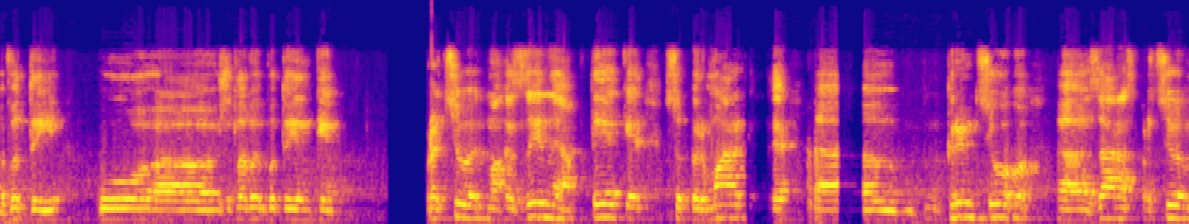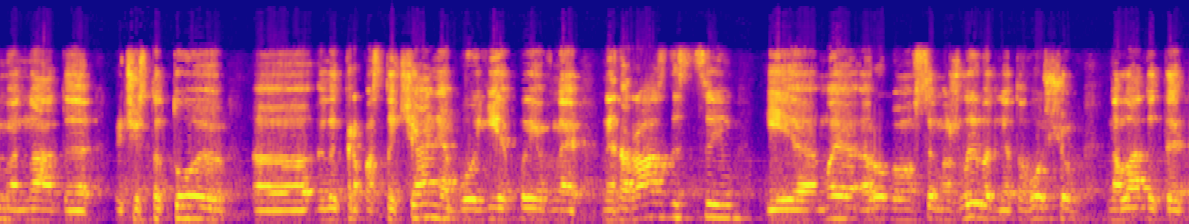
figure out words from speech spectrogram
води у е, житлові будинки. Працюють магазини, аптеки, супермаркети. Е, е, Крім цього, е, зараз працюємо над е, чистотою електропостачання, бо є певні негаразди з цим, і ми робимо все можливе для того, щоб наладити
